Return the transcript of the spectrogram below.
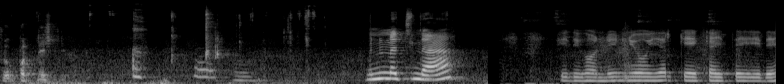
సూపర్. టేస్టీ. మిన్ను నచ్చిందా? ఇదిగోండి న్యూ ఇయర్ కేక్ అయితే ఇదే.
